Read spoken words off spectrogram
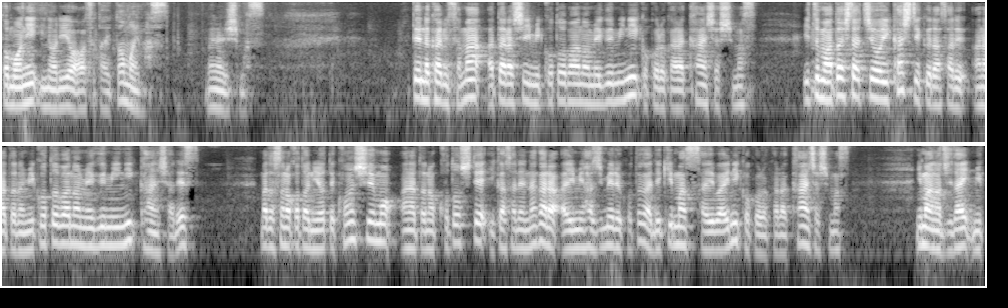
共に祈りを合わせたいと思います。お祈りします。天の神様、新しい御言葉の恵みに心から感謝します。いつも私たちを生かしてくださるあなたの御言葉の恵みに感謝です。またそのことによって今週もあなたの子として生かされながら歩み始めることができます。幸いに心から感謝します。今の時代、御言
